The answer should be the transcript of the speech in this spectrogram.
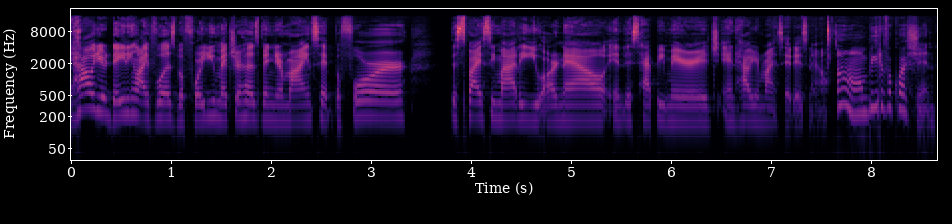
how your dating life was before you met your husband. Your mindset before the spicy Mari you are now in this happy marriage, and how your mindset is now. Oh, beautiful question.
